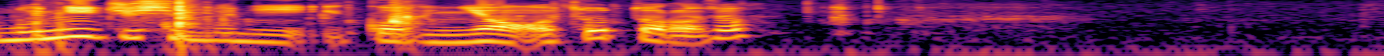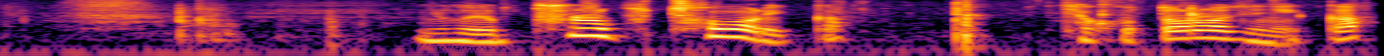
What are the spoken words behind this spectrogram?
문의 주신 분이 있거든요. 어, 또 떨어져? 이거 그냥 풀로 붙여버릴까? 자꾸 떨어지니까.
